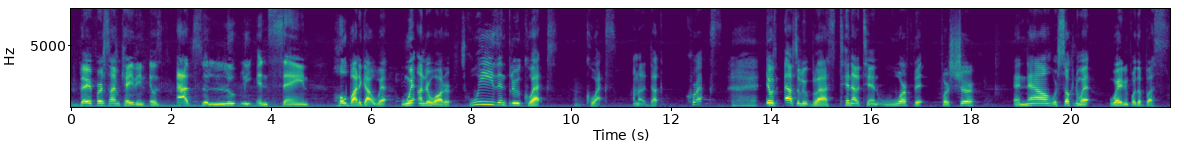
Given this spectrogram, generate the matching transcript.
The very first time caving, it was absolutely insane. Whole body got wet, went underwater, squeezing through quacks. Quacks. I'm not a duck. Cracks. It was absolute blast. 10 out of 10. Worth it for sure. And now we're soaking wet, waiting for the bus.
